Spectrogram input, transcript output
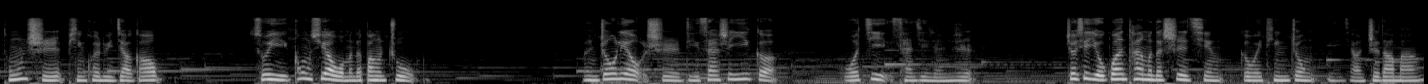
同时贫困率较高。所以更需要我们的帮助。本周六是第三十一个国际残疾人日，这些有关他们的事情，各位听众，你想知道吗？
